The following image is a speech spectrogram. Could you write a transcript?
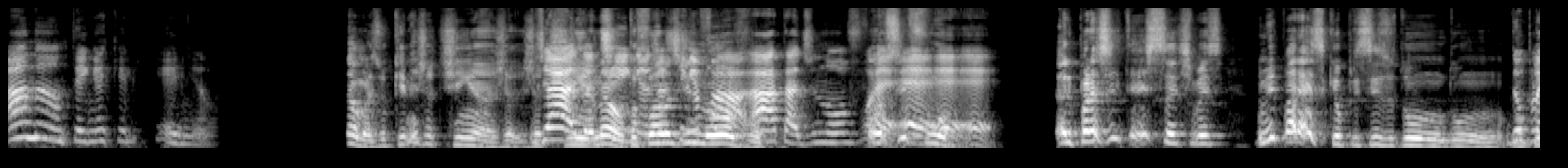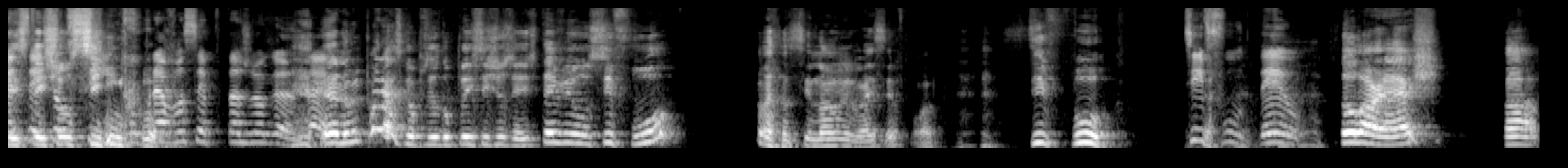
ah, não, tem aquele Kenya lá. Não, mas o Kenny já tinha. Já, já, Já, tinha. já não, tinha, tô falando de novo. falado. Ah, tá, de novo. Foi É, é, é, é. Ele parece interessante, mas não me parece que eu preciso de um, de um- Do de um PlayStation 5, 5. pra você estar jogando. É, É. não me parece que eu preciso do PlayStation 5. A gente teve o Sifu. Mano, esse nome vai ser foda. Sifu. Se fudeu. Solar Ash, tá?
